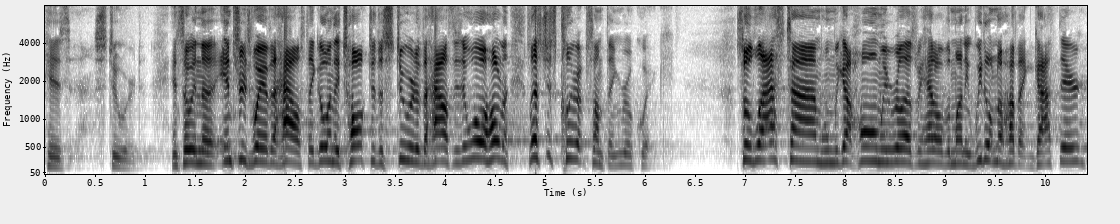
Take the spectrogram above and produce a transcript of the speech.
his steward. And so in the entranceway of the house, they go and they talk to the steward of the house. They say, Well, hold on, let's just clear up something real quick. So last time when we got home, we realized we had all the money. We don't know how that got there.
